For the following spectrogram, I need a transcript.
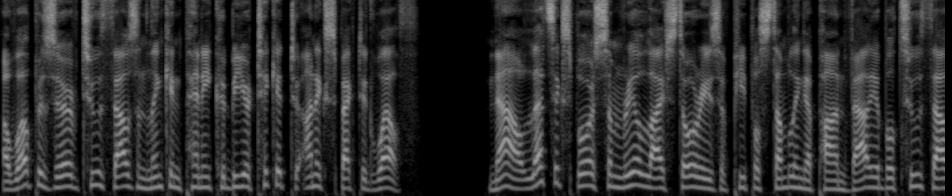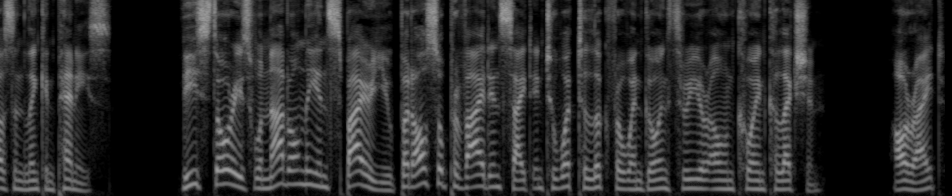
A well preserved 2000 Lincoln penny could be your ticket to unexpected wealth. Now, let's explore some real life stories of people stumbling upon valuable 2000 Lincoln pennies. These stories will not only inspire you but also provide insight into what to look for when going through your own coin collection. Alright,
